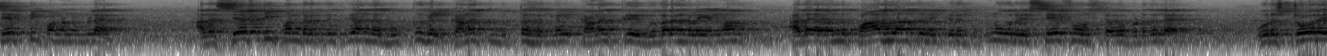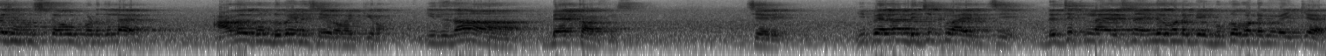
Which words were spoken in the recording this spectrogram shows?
சேஃப்டி பண்ணணும்ல. அதை சேஃப்டி பண்ணுறதுக்கு அந்த புக்குகள் கணக்கு புத்தகங்கள் கணக்கு விவரங்களை எல்லாம் அதை வந்து பாதுகாத்து வைக்கிறதுக்குன்னு ஒரு சேஃப் ஹவுஸ் தேவைப்படுதில்ல. ஒரு ஸ்டோரேஜ் ஹவுஸ் தேவைப்படுதில்ல. அதை கொண்டு போய் என்ன செய்கிறோம் வைக்கிறோம். இதுதான் பேக் ஆஃபீஸ் சரி. இப்போ எல்லாம் டிஜிட்டல் ஆயிடுச்சு டிஜிட்டல் ஆயிடுச்சுன்னா எங்கே கொண்டு போய்? புக்கை கொண்டு போய் வைக்க?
